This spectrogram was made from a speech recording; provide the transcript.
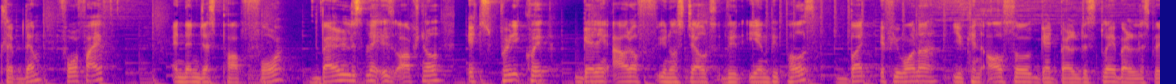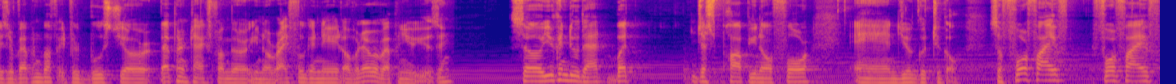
clip them, four, five, and then just pop four barrel display is optional. It's pretty quick getting out of you know stealth with emp pulse. But if you wanna you can also get barrel display. Barrel display is your weapon buff. It will boost your weapon attacks from your you know rifle grenade or whatever weapon you're using. So you can do that but just pop you know four and you're good to go. So four five four five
